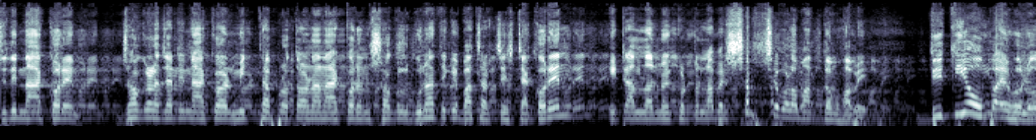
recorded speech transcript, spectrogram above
যদি না করেন ঝগড়াঝাটি না করেন, মিথ্যা প্রতারণা না করেন, সকল গুণা থেকে বাঁচার চেষ্টা করেন, এটা আল্লাহর নৈকট্য লাভের সবচেয়ে বড় মাধ্যম হবে। দ্বিতীয় উপায় হলো,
